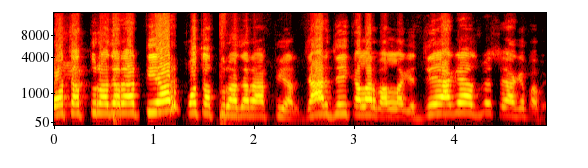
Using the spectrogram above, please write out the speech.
পঁচাত্তর হাজার আট টিয়ার পঁচাত্তর হাজার আট টিয়ার যার যেই কালার ভালো লাগে যে আগে আসবে সে আগে পাবে।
